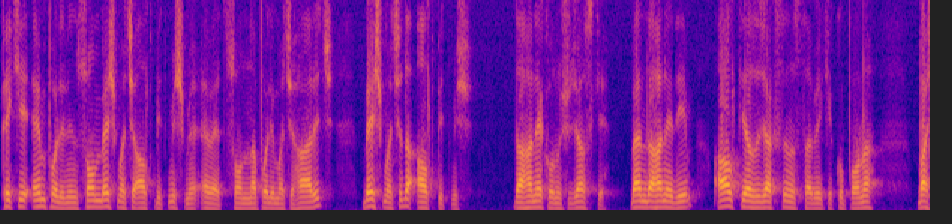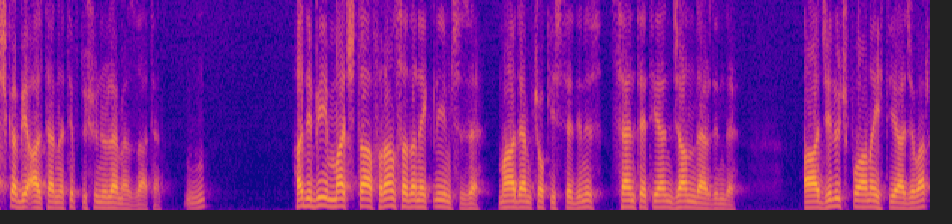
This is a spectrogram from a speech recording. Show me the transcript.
Peki Empoli'nin son 5 maçı alt bitmiş mi? Evet son Napoli maçı hariç 5 maçı da alt bitmiş. Daha ne konuşacağız ki? Ben daha ne diyeyim? Alt yazacaksınız tabii ki kupona. Başka bir alternatif düşünülemez zaten. Hı? Hadi bir maç daha Fransa'dan ekleyeyim size. Madem çok istediniz, Saint Etienne can derdinde. Acil 3 puana ihtiyacı var.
